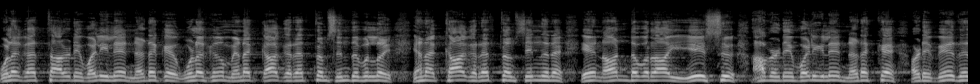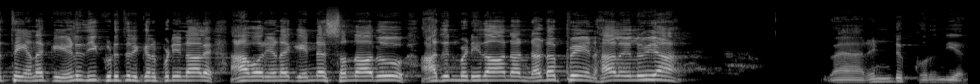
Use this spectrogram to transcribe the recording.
உலகத்தாருடைய வழியிலே நடக்க உலகம் எனக்காக ரத்தம் சிந்தவில்லை. எனக்காக ரத்தம் சிந்தின என் ஆண்டவராய் இயேசு அவருடைய வழியிலே நடக்க அவருடைய வேதத்தை எனக்கு எழுதி கொடுத்திருக்கிறபடினால அவர் எனக்கு என்ன சொன்னாரோ அதன்படிதான் நான் நடப்பேன். ஹலோ ரெண்டு கொருந்தியர்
